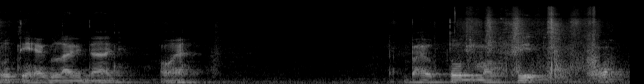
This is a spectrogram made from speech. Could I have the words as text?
outra irregularidade, olha. Trabalho todo mal feito, ó.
